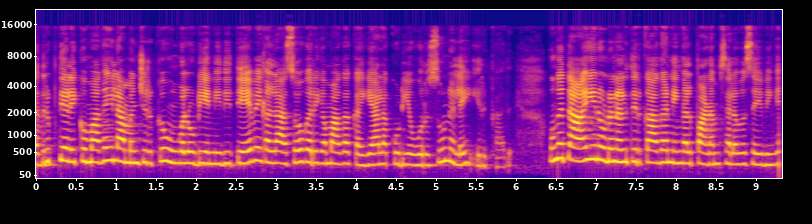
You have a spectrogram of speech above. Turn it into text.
அதிருப்தி அளிக்கும் வகையில் அமைஞ்சிருக்கு. உங்களுடைய நிதி தேவைகளை அசௌகரியமாக கையாளக்கூடிய ஒரு சூழ்நிலை இருக்காது. உங்கள் தாயின் உடல்நலத்திற்காக நீங்கள் பணம் செலவு செய்வீங்க.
